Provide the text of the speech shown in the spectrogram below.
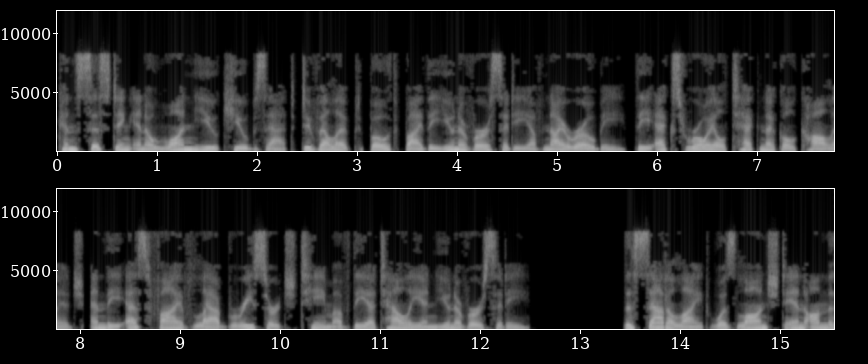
consisting in a 1U CubeSat developed both by the University of Nairobi, the ex-Royal Technical College and the S5 Lab research team of the Italian University. The satellite was launched in on 2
